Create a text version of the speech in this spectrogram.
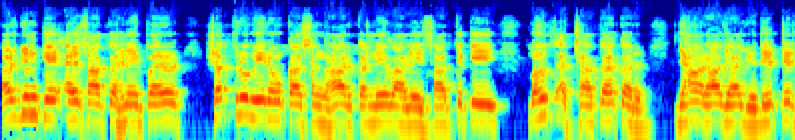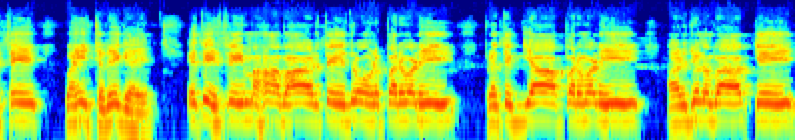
अर्जुन के ऐसा कहने पर शत्रुवीरों का संहार करने वाले सात्यकी बहुत अच्छा कहकर जहाँ राजा युधिष्ठिर थे, वहीं चले गए। इस श्री महाभारत द्रोण परवढ़ि प्रतिज्ञा परमढ़ि, अर्जुन वाक्य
